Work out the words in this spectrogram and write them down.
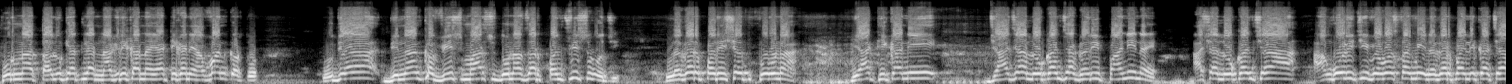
पूर्ण तालुक्यातल्या नागरिकांना या ठिकाणी आवाहन करतो. उद्या दिनांक वीस मार्च दोन हजार पंचवीस रोजी नगर परिषद पूर्णा या ठिकाणी ज्या ज्या लोकांच्या घरी पाणी नाही अशा लोकांच्या आंघोळीची व्यवस्था मी नगरपालिकाच्या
